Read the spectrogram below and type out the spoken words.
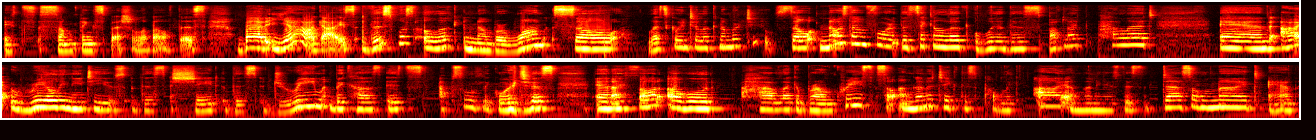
it's something special about this. But yeah guys this was look number one. So let's go into look number two. So now it's time for the second look with the spotlight palette and I really need to use this shade, this Dream, because it's absolutely gorgeous. And I thought I would have like a brown crease, so I'm gonna take this Public Eye, I'm gonna use this Dazzle Night, and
